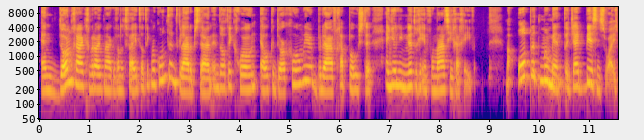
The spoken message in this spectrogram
En dan ga ik gebruik maken van het feit dat ik mijn content klaar heb staan. En dat ik gewoon elke dag gewoon weer braaf ga posten. En jullie nuttige informatie ga geven. Maar op het moment dat jij business-wise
